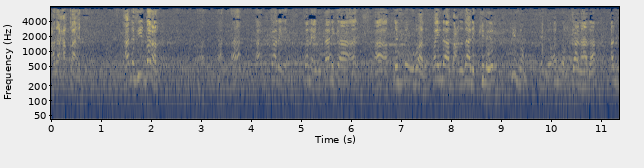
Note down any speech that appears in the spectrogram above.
على حقائقه. هذا فيه ضرر. ها؟ فلأجل ذلك الطفل وهذا. فإذا بعد ذلك كبر يفهم انه كان هذا أن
